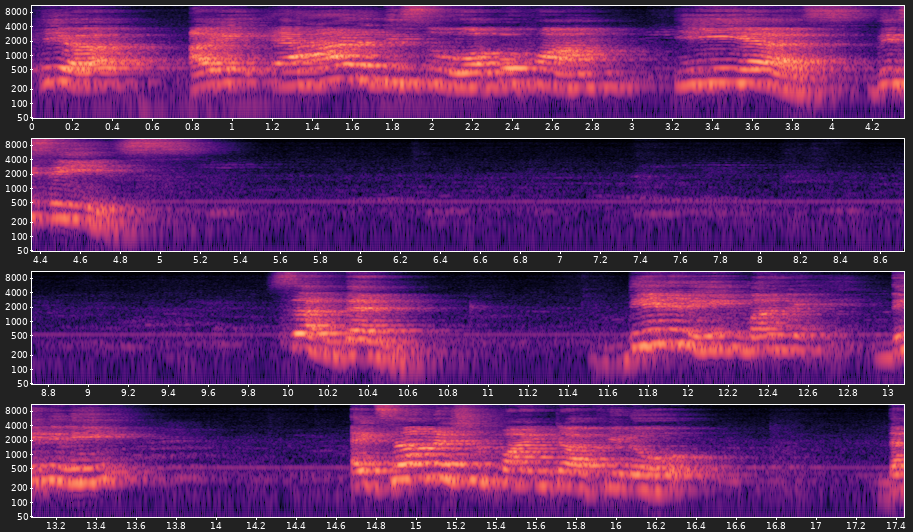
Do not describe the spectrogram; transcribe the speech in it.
here I add this verb form es this is so then దీనిని మనం దీనిని ఎగ్జామినేషన్ పాయింట్ ఆఫ్ వ్యూలో the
